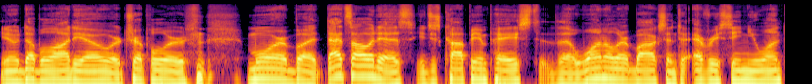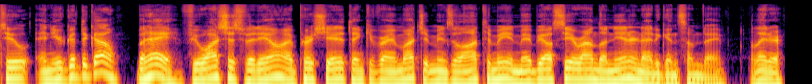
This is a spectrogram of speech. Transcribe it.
you know, double audio or triple or more? But that's all it is. You just copy and paste the one alert box into every scene you want to and you're good to go. But hey, if you watch this video, I appreciate it. Thank you very much. It means a lot to me, and maybe I'll see you around on the internet again someday. Later.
